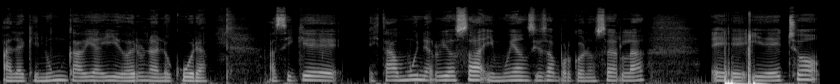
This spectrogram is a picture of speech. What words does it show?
a la que nunca había ido, era una locura. Así que estaba muy nerviosa y muy ansiosa por conocerla. y de hecho,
